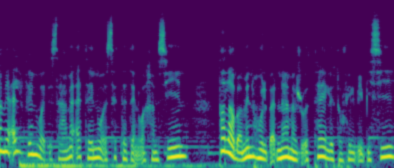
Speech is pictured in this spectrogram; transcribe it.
عام عام 1956 طلب منه البرنامج الثالث في البي بي سي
